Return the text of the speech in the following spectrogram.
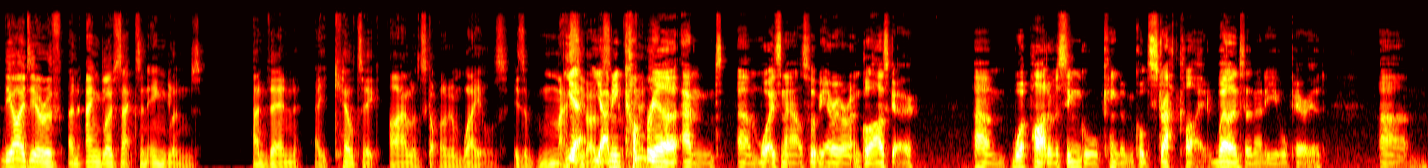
the idea of an Anglo-Saxon England and then a Celtic Ireland, Scotland, and Wales is a massive. yeah, yeah. I mean. Cumbria and um, what is now sort of the area around Glasgow um, were part of a single kingdom called Strathclyde, well into the medieval period. Um,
